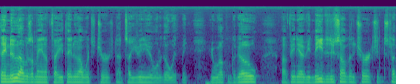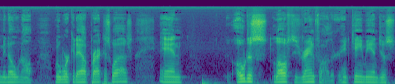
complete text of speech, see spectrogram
They knew I was a man of faith. They knew I went to church. I'd say, "You any of you want to go with me?" you're welcome to go. Uh, if any of you need to do something at church, just let me know and I'll we'll work it out practice wise. And Otis lost his grandfather and came in just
